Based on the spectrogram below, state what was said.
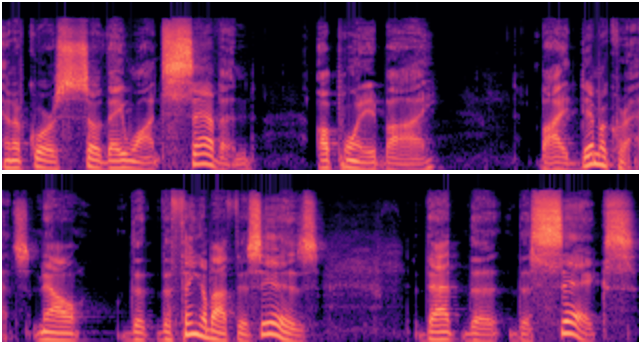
and of course, so they want seven appointed by by Democrats. Now, the, the thing about this is that the the six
